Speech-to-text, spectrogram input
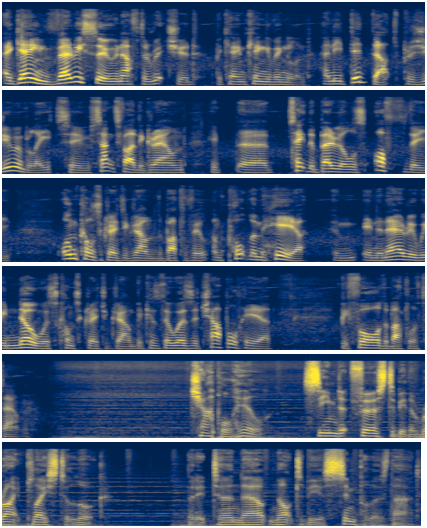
again very soon after Richard became King of England. And he did that presumably to sanctify the ground, uh, take the burials off the unconsecrated ground of the battlefield and put them here in, in an area we know was consecrated ground because there was a chapel here before the Battle of Towton. Chapel Hill seemed at first to be the right place to look, but it turned out not to be as simple as that.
